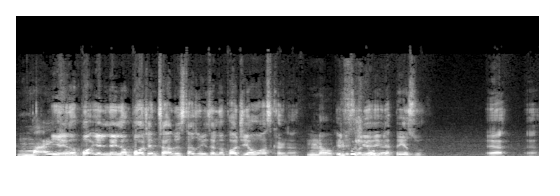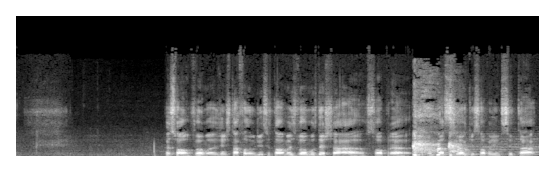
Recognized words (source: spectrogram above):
mas E ele não, pode, ele, ele não pode entrar nos Estados Unidos, ele não pode ir ao Oscar, né? não, ele senão fugiu, ele, ele é né? preso. É, é. Pessoal, vamos, a gente tá falando disso e tal, mas vamos deixar só pra vamos passar aqui, só pra gente citar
